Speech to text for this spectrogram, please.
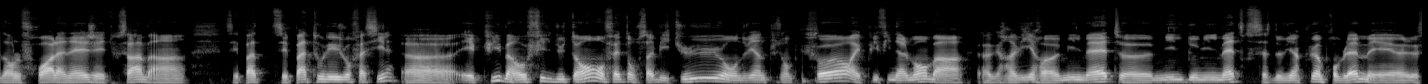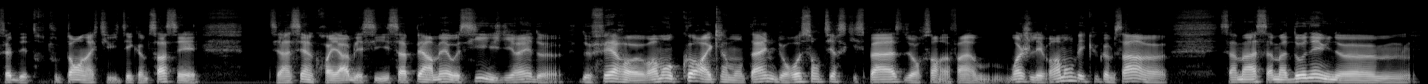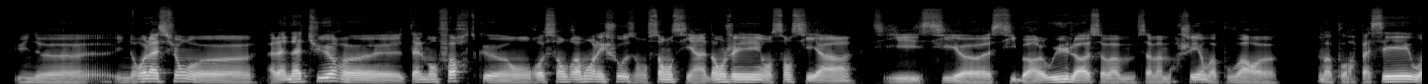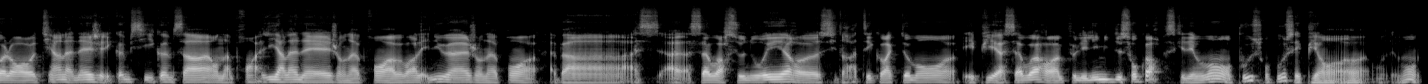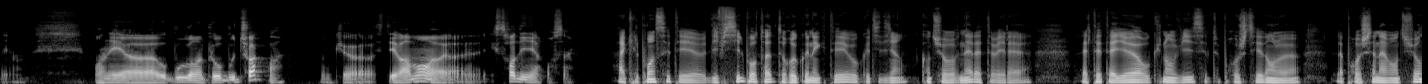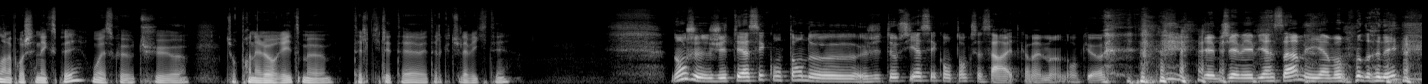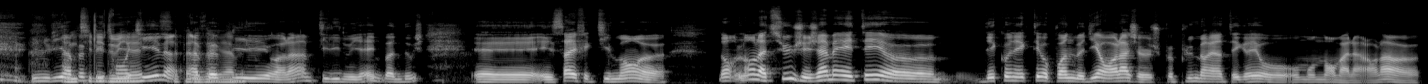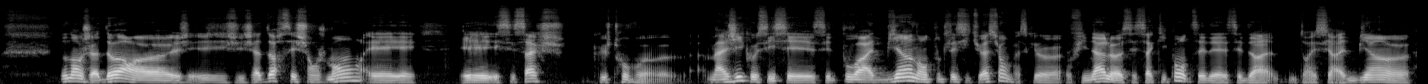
dans le froid, la neige et tout ça, ben c'est pas c'est pas tous les jours facile. Euh, et puis ben au fil du temps, en fait, on s'habitue, on devient de plus en plus fort et puis finalement ben gravir 1000 mètres, 1000 2000 mètres, ça devient plus un problème et le fait d'être tout le temps en activité comme ça, c'est c'est assez incroyable et ça permet aussi, je dirais, de, faire euh, vraiment corps avec la montagne, de ressentir ce qui se passe, enfin, moi je l'ai vraiment vécu comme ça. Euh, ça m'a, donné une, euh, relation à la nature tellement forte qu'on ressent vraiment les choses. On sent s'il y a un danger, on sent s'il y a, si, si, si, bah oui, là, ça va, ça va marcher, on va pouvoir on va pouvoir passer, ou alors tiens la neige elle est comme ci comme ça, on apprend à lire la neige, on apprend à voir les nuages, on apprend à, ben, à, savoir se nourrir, euh, s'hydrater correctement, euh, et puis à savoir un peu les limites de son corps, parce qu'il y a des moments on pousse, on pousse, et puis on, euh, on, est, on est au bout un peu au bout de soi quoi. Donc c'était vraiment extraordinaire pour ça. À quel point c'était difficile pour toi de te reconnecter au quotidien quand tu revenais là, tu avais la, la tête ailleurs, aucune envie, c'est de te projeter dans le, la prochaine aventure, dans la prochaine expé Ou est-ce que tu, euh, tu reprenais le rythme tel qu'il était et tel que tu l'avais quitté? Non, j'étais assez content de. J'étais aussi assez content que ça s'arrête quand même. Hein. donc, euh, j'aimais bien ça, mais il y a un moment donné, une vie un, peu plus tranquille, un peu plus. Voilà, un petit lit douillet, une bonne douche. Et, et ça, effectivement. Euh, non, non là-dessus, j'ai jamais été euh, déconnecté au point de me dire, voilà, je, je peux plus me réintégrer au, monde normal. Alors là, non, non, j'adore, euh, j'adore ces changements et, c'est ça que je trouve magique aussi, c'est de pouvoir être bien dans toutes les situations, parce que au final, c'est ça qui compte, c'est de, réussir à être bien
